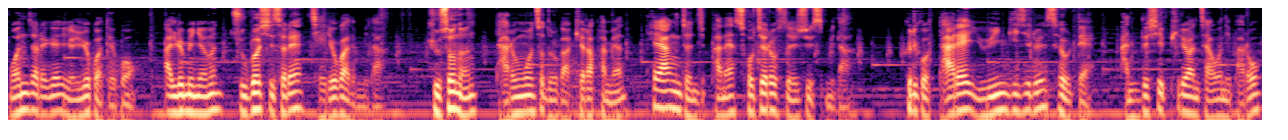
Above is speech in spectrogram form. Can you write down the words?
원자력의 연료가 되고 알루미늄은 주거시설의 재료가 됩니다. 규소는 다른 원소들과 결합하면 태양 전지판의 소재로 쓰일 수 있습니다. 그리고 달의 유인기지를 세울 때 반드시 필요한 자원이 바로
